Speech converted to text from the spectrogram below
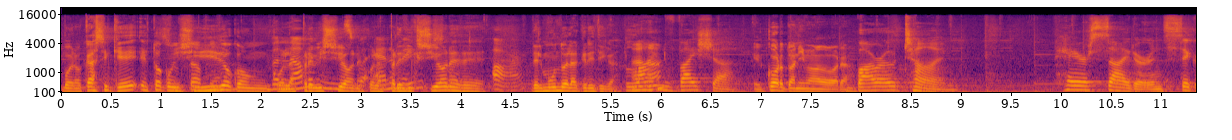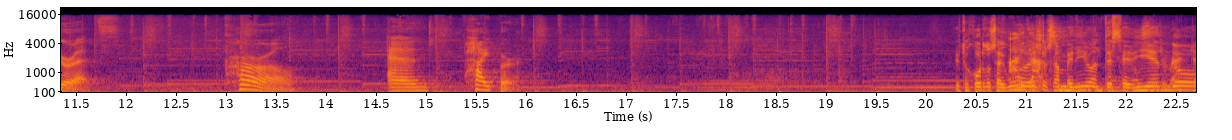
Bueno, casi que esto ha coincidido con, con las previsiones, con las predicciones de- del mundo de la crítica. Blind Vaisha. El corto animado ahora. Borrowed Time. Pear Cider and Cigarettes. Pearl. And Piper. Estos cortos, algunos de ellos han venido antecediendo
